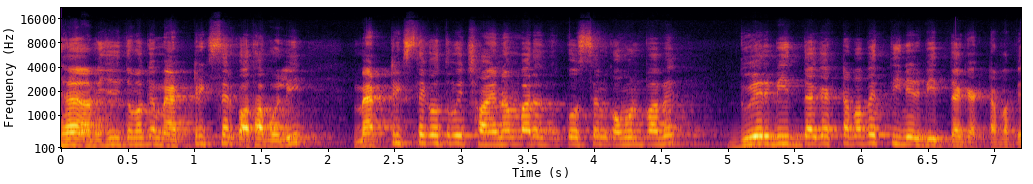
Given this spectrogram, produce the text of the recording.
হ্যাঁ আমি যদি তোমাকে ম্যাট্রিক্সের কথা বলি ম্যাট্রিক্স থেকেও তুমি ছয় নাম্বার কোশ্চেন কমন পাবে দুয়ের বিয়ের দাগে একটা পাবে, তিনের বিয়ের দাগে একটা পাবে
